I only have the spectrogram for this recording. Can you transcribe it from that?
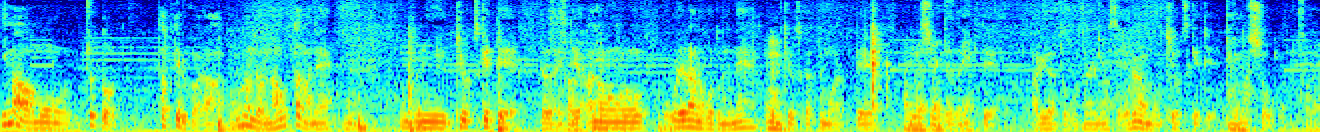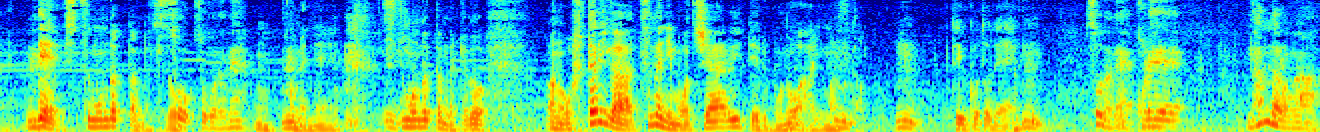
今はもうちょっと経ってるからどうなんだろう。治ったがね。本当に気をつけていただいて、ね。あのー俺らのこともね、うん。気を使ってもらって話しいただいてありがとうございます。俺らも気をつけていきましょう、そうだね、うん。で質問だったんだけど。そうそこだね、うん、ごめんね、いい質問だったんだけどあのお二人が常に持ち歩いているものはありますか、うん。っていうことで、うん。そうだね。これなんだろうな。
